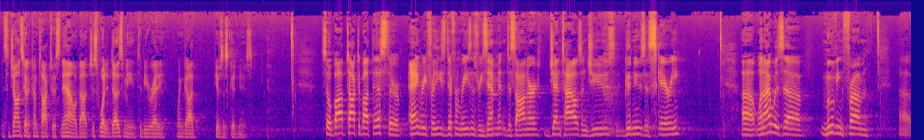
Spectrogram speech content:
And so John's going to come talk to us now about just what it does mean to be ready when God gives us good news. So, Bob talked about this. They're angry for these different reasons resentment and dishonor, Gentiles and Jews. Good news is scary. Uh, when I was uh, moving from, uh,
